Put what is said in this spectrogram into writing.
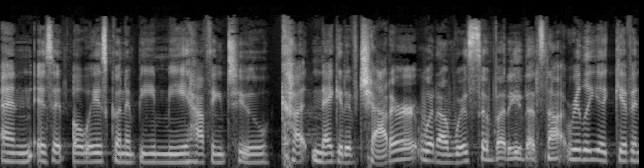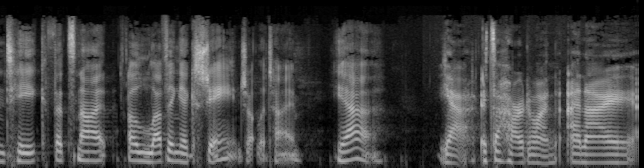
And is it always going to be me having to cut negative chatter when I'm with somebody? That's not really a give and take. That's not a loving exchange all the time. Yeah. Yeah, it's a hard one. And I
